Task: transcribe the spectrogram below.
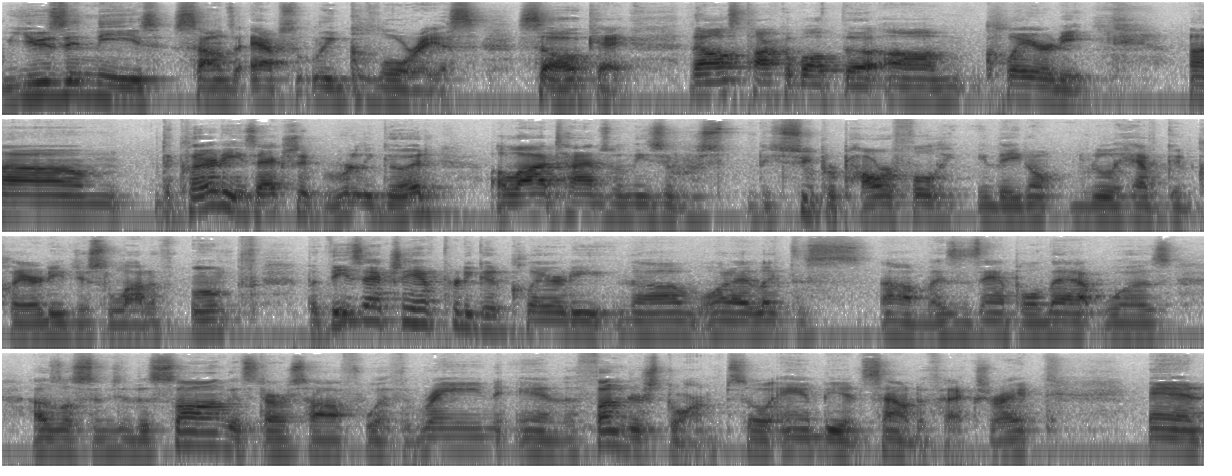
using these sounds absolutely glorious. So, okay, now let's talk about the um, clarity. Um, the clarity is actually really good. A lot of times when these are super powerful, they don't really have good clarity, just a lot of oomph. But these actually have pretty good clarity. Um, what I like to, um, as an example of that was I was listening to the song that starts off with rain and the thunderstorm, so ambient sound effects, right? And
